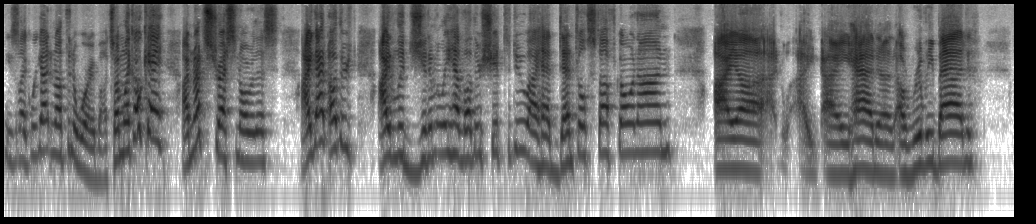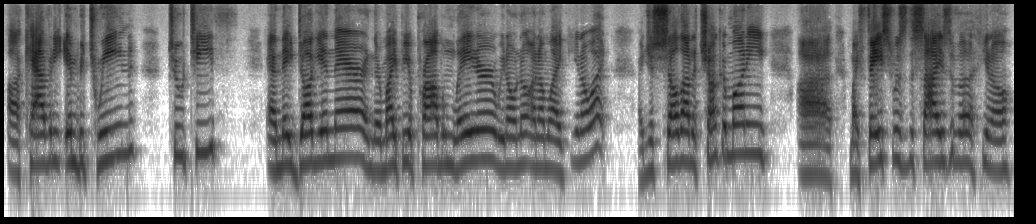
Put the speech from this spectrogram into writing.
He's like, we got nothing to worry about. So I'm like, okay, I'm not stressing over this. I got other, I legitimately have other shit to do. I had dental stuff going on. I, uh, I, I had a, a really bad uh, cavity in between two teeth, and they dug in there, and there might be a problem later. We don't know. And I'm like, you know what? I just sold out a chunk of money. Uh, my face was the size of a, you know,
